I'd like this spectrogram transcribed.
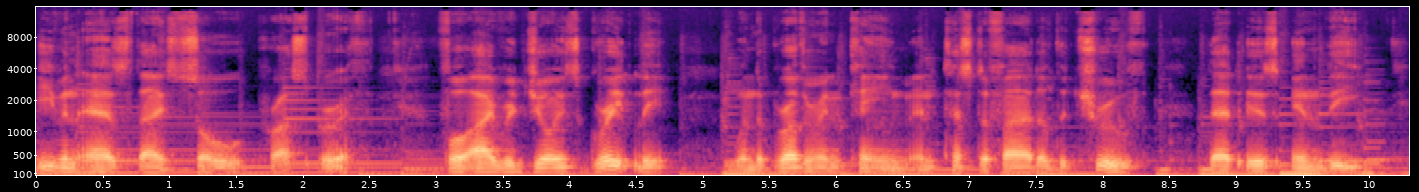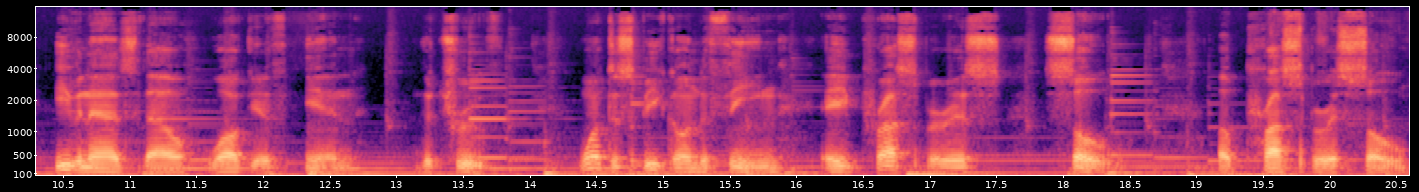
even as thy soul prospereth. For I rejoiced greatly when the brethren came and testified of the truth that is in thee, even as thou walkest in the truth. Want to speak on the theme a prosperous soul. A prosperous soul.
